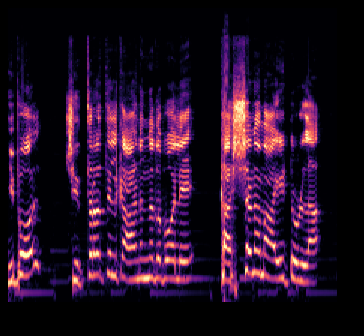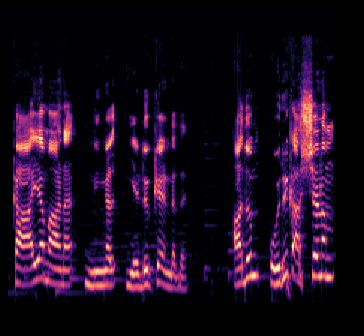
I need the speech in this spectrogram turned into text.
ഇപ്പോൾ ചിത്രത്തിൽ കാണുന്നത് പോലെ കഷണമായിട്ടുള്ള കായമാണ് നിങ്ങൾ എടുക്കേണ്ടത്. അതും ഒരു കഷണം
